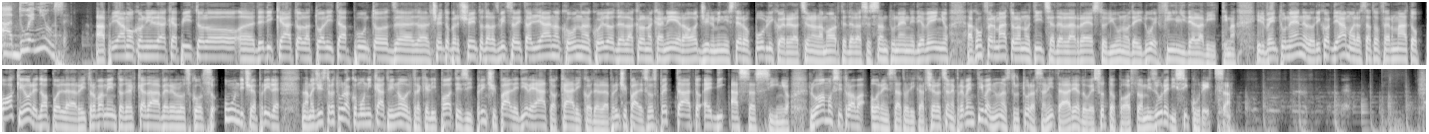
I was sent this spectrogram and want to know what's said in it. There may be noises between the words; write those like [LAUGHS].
a due news. Apriamo con il capitolo eh, dedicato all'attualità appunto al 100% della Svizzera italiana con quello della cronaca nera. Oggi il Ministero Pubblico in relazione alla morte della 61enne di Avegno ha confermato la notizia dell'arresto di uno dei due figli della vittima. Il 21enne, lo ricordiamo, era stato fermato poche ore dopo il ritrovamento del cadavere lo scorso 11 aprile. La magistratura ha comunicato inoltre che l'ipotesi principale di reato a carico del principale sospettato è di assassinio. L'uomo si trova ora in stato di carcerazione preventiva in una struttura sanitaria dove è sottoposto a misure di sicurezza.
